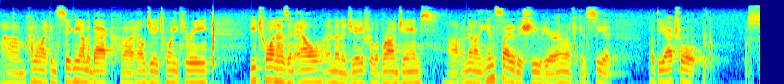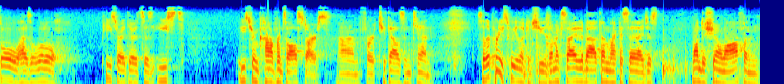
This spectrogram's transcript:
um, kind of like insignia on the back, uh, LJ23. Each one has an L and then a J for LeBron James. Uh, and then on the inside of the shoe here, I don't know if you can see it, but the actual sole has a little piece right there that says East Eastern Conference All Stars um, for 2010. So they're pretty sweet looking shoes. I'm excited about them. Like I said, I just wanted to show them off and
